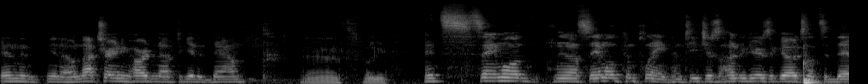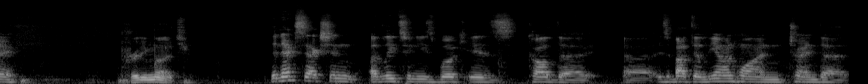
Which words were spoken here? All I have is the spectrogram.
and then you know, not training hard enough to get it down. uh, it's funny. It's same old, you know, same old complaint from teachers hundred years ago till today. Pretty much. The next section of Li Cunyi's book is called the uh, is about the Lian Huan Chuan, the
